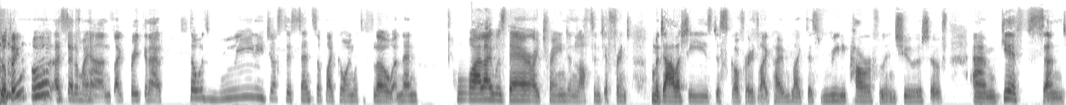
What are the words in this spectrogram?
nothing. Oh I said on my hands like freaking out. So it's really just this sense of like going with the flow. And then while I was there, I trained in lots of different modalities, discovered like I'm like this really powerful intuitive um, gifts and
